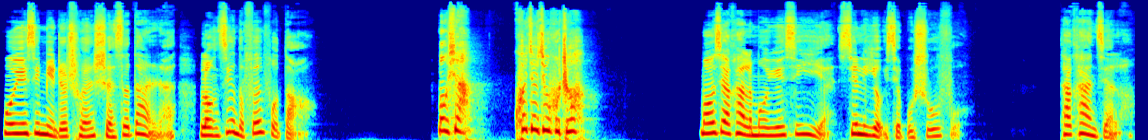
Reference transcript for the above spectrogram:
莫云熙抿着唇，神色淡然，冷静的吩咐道：“猫夏，快叫救护车！”猫夏看了莫云熙一眼，心里有一些不舒服，他看见了。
